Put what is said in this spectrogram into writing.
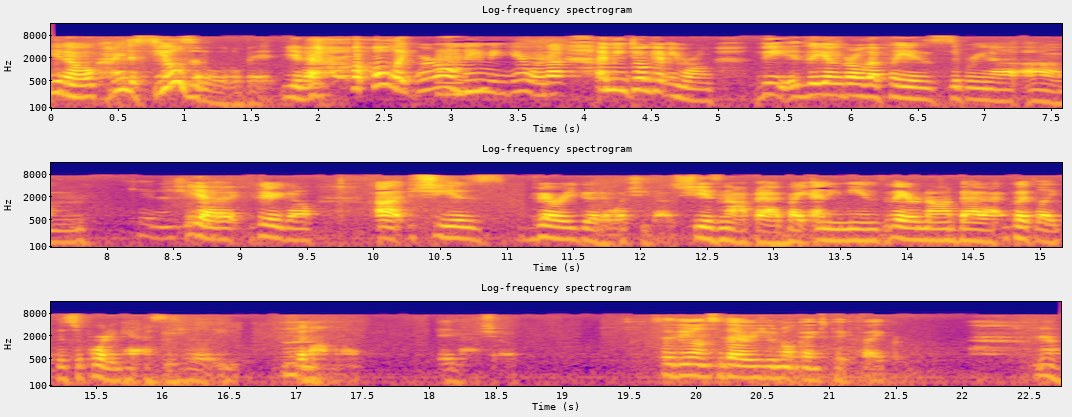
You know, kind of seals it a little bit. You know, like we're all Mhm. naming here. We're not. I mean, don't get me wrong. The the young girl that plays Sabrina, um, yeah, there you go. Uh, she is very good at what she does. She is not bad by any means. They are not bad at, but like the supporting cast is really, phenomenal in that show. So the answer there is you're not going to pick a favourite. No,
